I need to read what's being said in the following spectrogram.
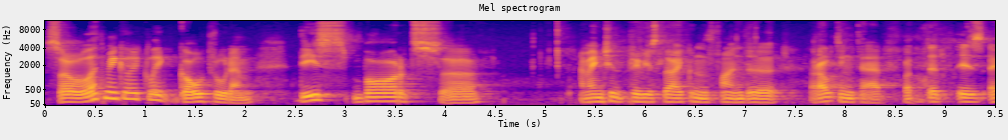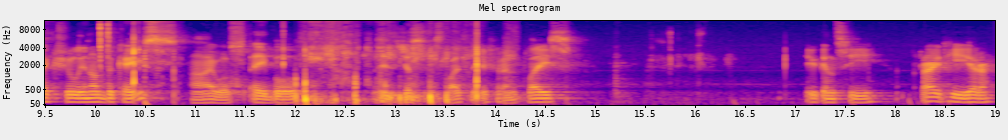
So let me quickly go through them. These boards, uh, I mentioned previously I couldn't find the routing tab, but that is actually not the case. I was able it's just a slightly different place you can see right here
